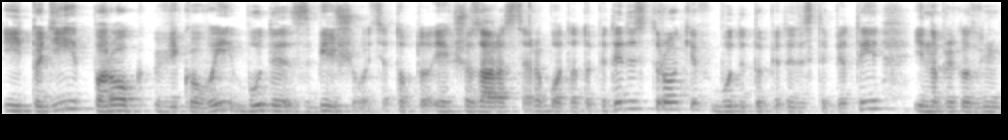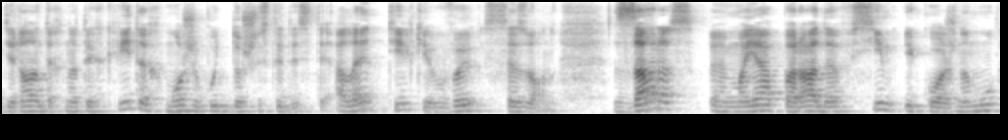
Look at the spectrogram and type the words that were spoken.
І тоді порог віковий буде збільшуватися. Тобто, якщо зараз це робота до 50 років, буде до 55, і, наприклад, в Нідерландах на тих квітах може бути до 60, але тільки в сезон. Зараз е, моя порада всім і кожному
